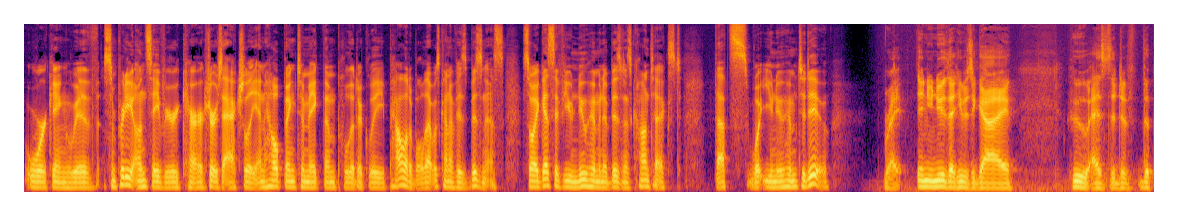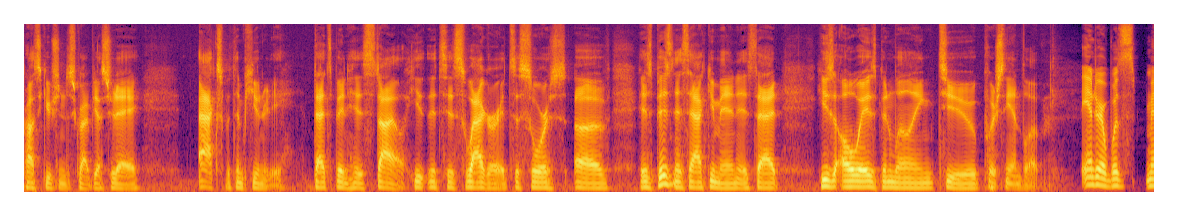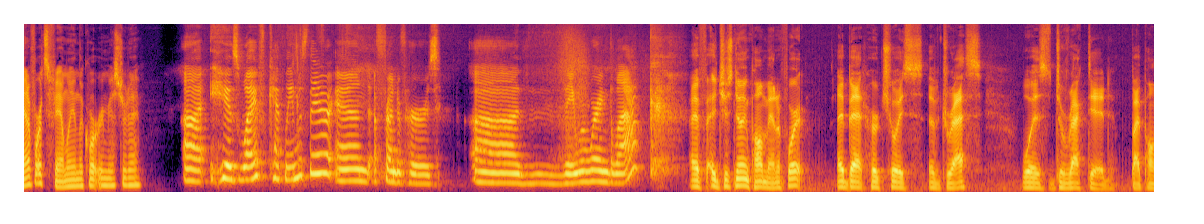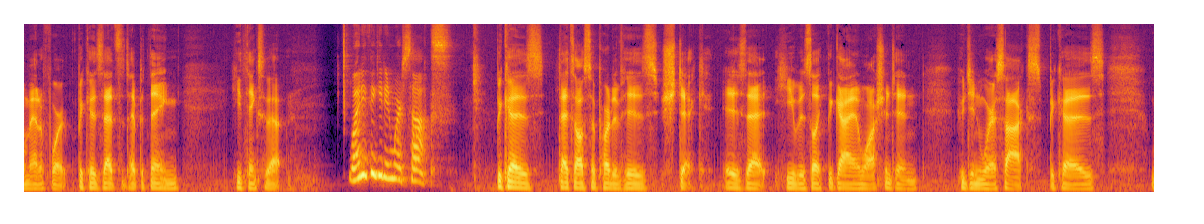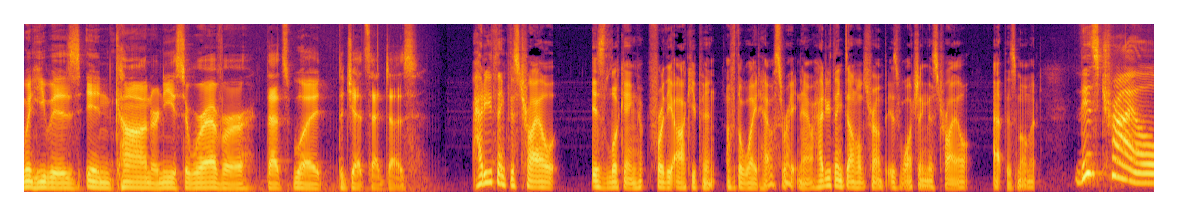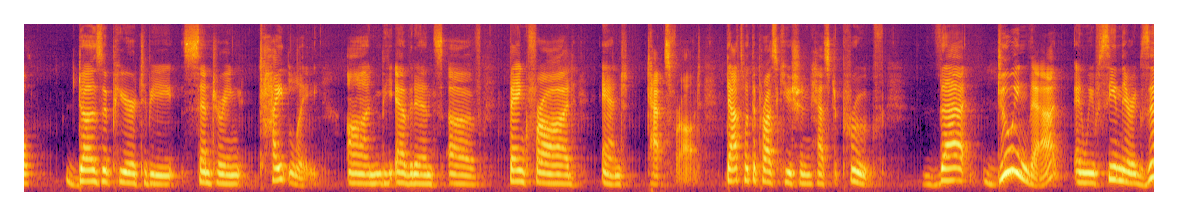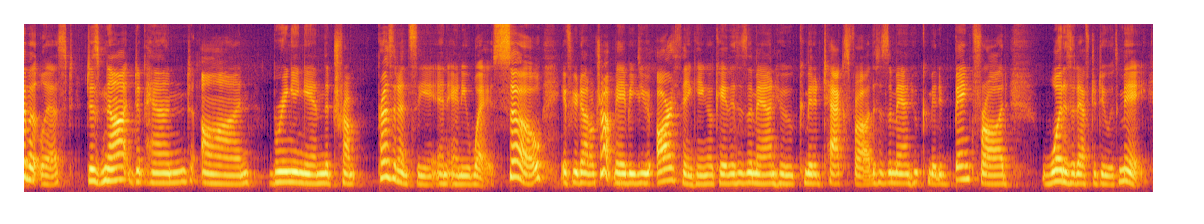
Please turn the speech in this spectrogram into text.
working with some pretty unsavory characters, actually, and helping to make them politically palatable. That was kind of his business. So I guess if you knew him in a business context, that's what you knew him to do. Right. And you knew that he was a guy who, as the, the prosecution described yesterday, acts with impunity. That's been his style. He, it's his swagger. It's a source of his business acumen. Is that he's always been willing to push the envelope. Andrea, was Manafort's family in the courtroom yesterday? Uh, his wife, Kathleen, was there, and a friend of hers. Uh, they were wearing black. I've, uh, just knowing Paul Manafort, I bet her choice of dress was directed by Paul Manafort because that's the type of thing he thinks about. Why do you think he didn't wear socks? because that's also part of his shtick is that he was like the guy in Washington who didn't wear socks because when he was in Cannes or Nice or wherever, that's what the jet set does. How do you think this trial is looking for the occupant of the White House right now? How do you think Donald Trump is watching this trial at this moment? This trial does appear to be centering tightly on the evidence of bank fraud and tax fraud. That's what the prosecution has to prove. That doing that, and we've seen their exhibit list, does not depend on bringing in the Trump presidency in any way. So, if you're Donald Trump, maybe you are thinking, okay, this is a man who committed tax fraud, this is a man who committed bank fraud. What does it have to do with me?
